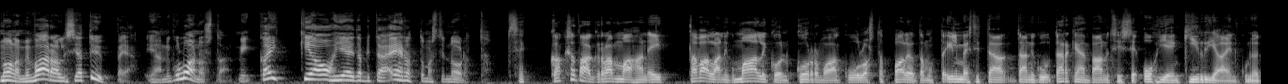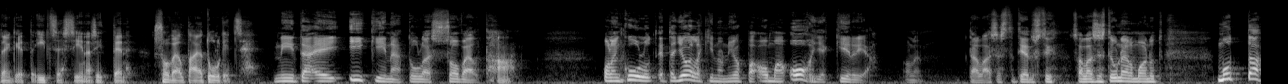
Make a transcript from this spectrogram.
Me olemme vaarallisia tyyppejä, ihan niin kuin luonnostaan. Niin kaikkia ohjeita pitää ehdottomasti noudattaa. Se 200 grammaahan ei tavallaan niin kuin maallikon korvaan kuulosta paljolta, mutta ilmeisesti tämä, tämä on niin kuin tärkeämpää on nyt siis se ohjeen kirjain, kuin jotenkin, että itse siinä sitten soveltaa ja tulkitsee. Niitä ei ikinä tule soveltaa. Ah. Olen kuullut, että joillakin on jopa oma ohjekirja. Olen tällaisesta tietysti salaisesti unelmoinut. Mutta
